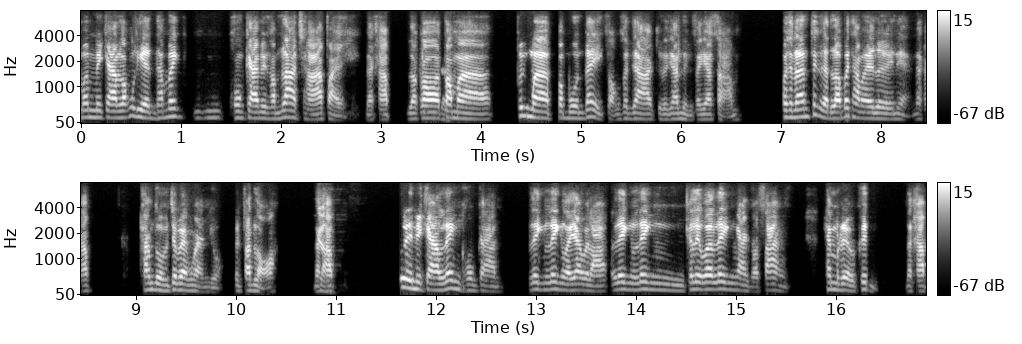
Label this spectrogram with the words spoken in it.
มันมีการร้องเรียนทำให้โครงการมีความล่าช้าไปนะครับ แล้วก็ครับต้องมาเพิ่งมาประมูลได้อีกสองสัญญาคือสัญญาหนึ่งสัญญาสามเพราะฉะนั้นถ้าเกิดเราไม่ทำอะไรเลยเนี่ยนะครับทางด่วนมันจะแบ่งแหว่งอยู่เป็นฟันหลอนะครับก็เลยมีการเร่งโครงการ เร่งเร่งระยะเวลาเร่งเร่งเขาเรียกว่าเร่งงานก่อสร้างให้มันเร็วขึ้นนะครับ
